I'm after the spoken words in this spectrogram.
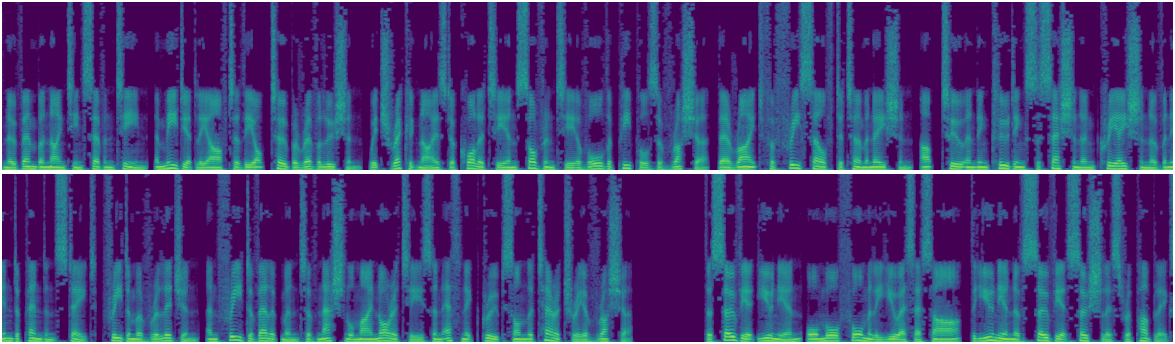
November 1917, immediately after the October Revolution, which recognized equality and sovereignty of all the peoples of Russia, their right for free self-determination, up to and including secession and creation of an independent state, freedom of religion, and free development of national minorities and ethnic groups on the territory territory of Russia. The Soviet Union or more formally USSR, the Union of Soviet Socialist Republics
